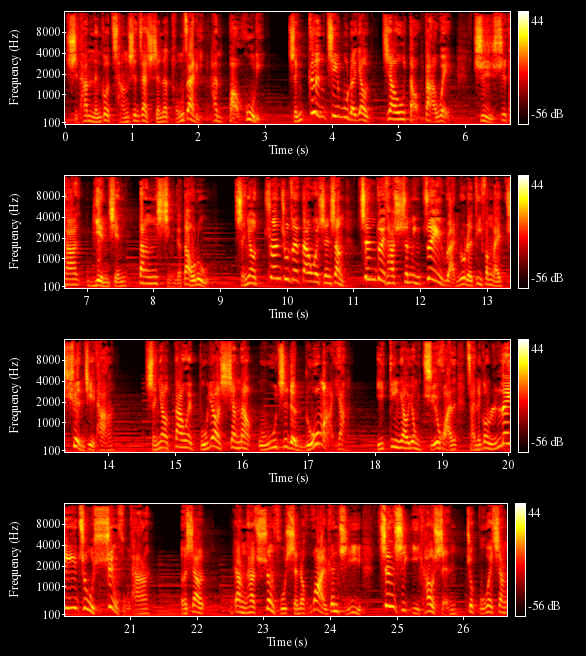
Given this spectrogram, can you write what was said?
使他能够藏身在神的同在里和保护里，神更进一步的要教导大卫，指示他眼前当行的道路。神要专注在大卫身上，针对他生命最软弱的地方来劝诫他。神要大卫不要像那无知的罗马一样，一定要用绝环才能够勒住驯服他，而是要让他顺服神的话语跟旨意，真实倚靠神，就不会像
